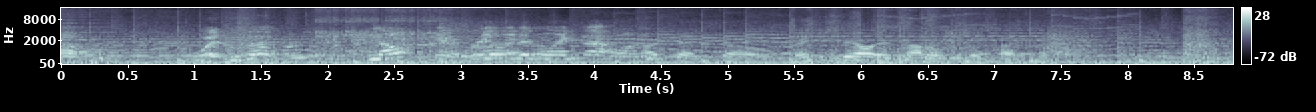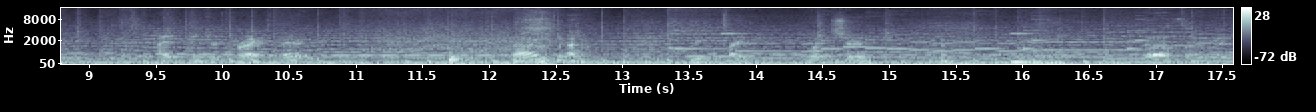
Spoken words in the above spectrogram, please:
Oh. What was that word? Nope, it really didn't like that one. Okay, so Reggie Steel is not a legal type. I think you're correct there. Right? Legal type? What? Sure. Uh, that's not right.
